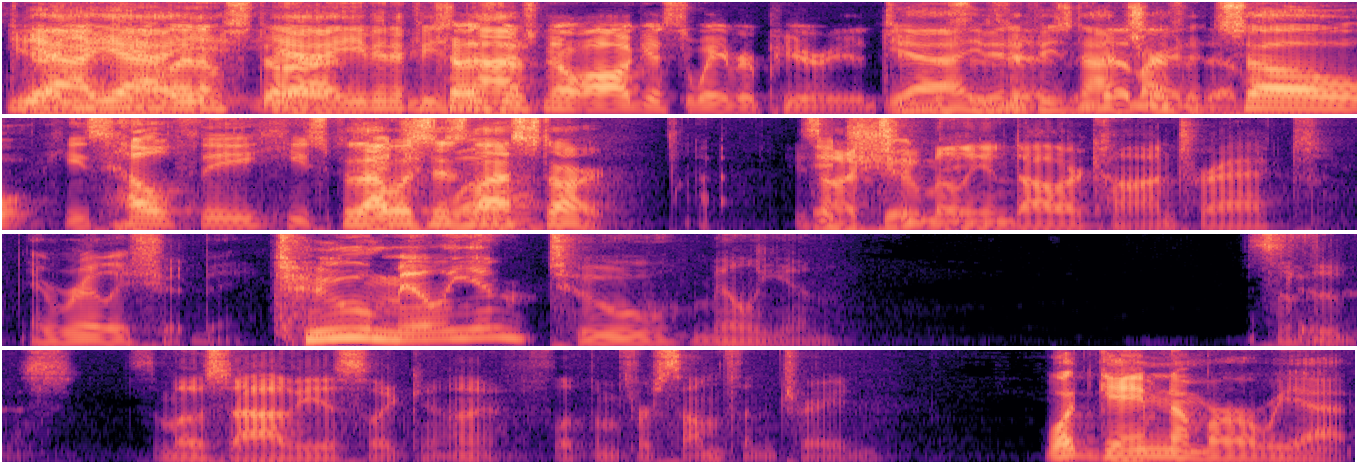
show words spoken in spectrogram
Yeah, you can't let him start. Yeah, even if he's because not. there's no August waiver period. too. yeah, This is even if it. he's The not deadline's the traded. deadline. So He's healthy. He's so that was pitched his well. last start. He's It on a should two be. million dollar contract. It really should be. two million. Two million. This is the, it's the most obvious. Like, uh, flip him for something trade. What game number are we at?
